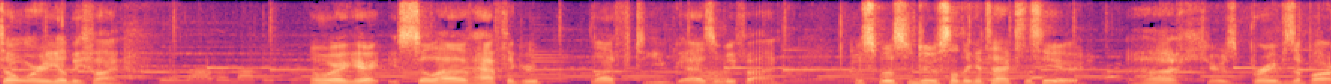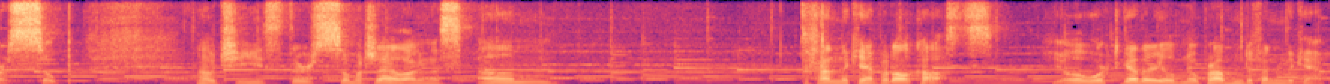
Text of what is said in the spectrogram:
Don't worry, you'll be fine. Don't worry, Garrett, you still have half the group left. You guys will be fine. We're supposed to do if something attacks us here. Ugh, you're brave as a bar of soap. Oh, jeez, there's so much dialogue in this. Um, defend the camp at all costs. You all work together, you'll have no problem defending the camp.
